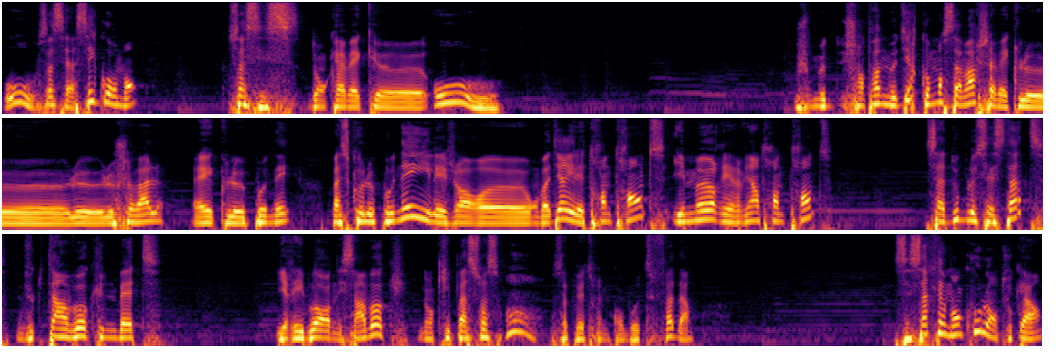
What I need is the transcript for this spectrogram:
Oh, ça c'est assez gourmand. Ça c'est donc avec... oh je, suis en train de me dire comment ça marche avec le, cheval, avec le poney. Parce que le poney, il est genre, on va dire, il est 30-30. Il meurt, il revient 30-30. Ça double ses stats. Vu que tu invoques une bête, il reborn, il s'invoque. Donc il passe 60. Oh, ça peut être une combo de fada. C'est sacrément cool en tout cas.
